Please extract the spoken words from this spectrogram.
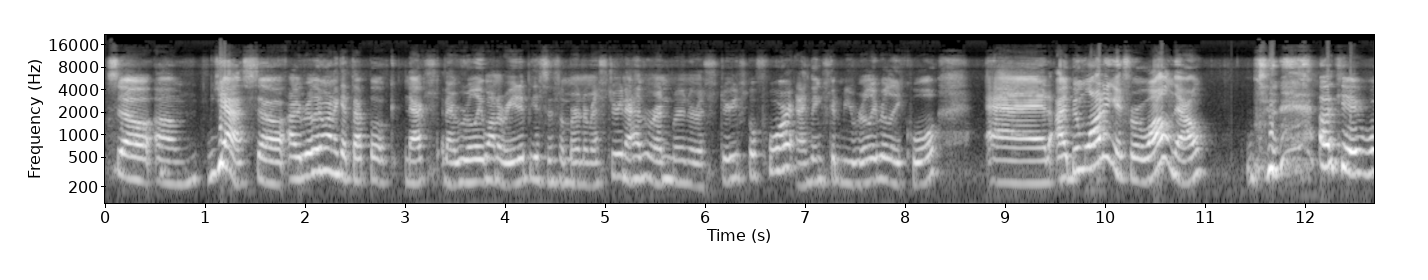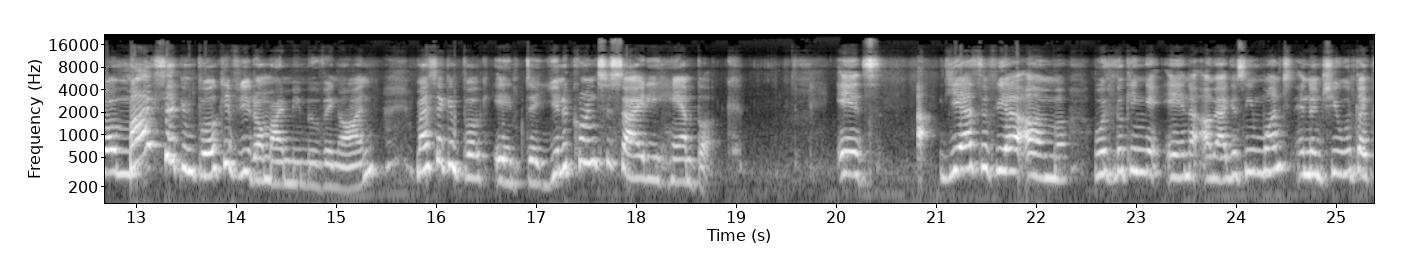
So, um, yeah, so I really want to get that book next, and I really want to read it because it's a murder mystery, and I haven't read murder mysteries before, and I think it's going to be really, really cool. And I've been wanting it for a while now. okay, well, my second book, if you don't mind me moving on, my second book is the Unicorn Society Handbook. It's uh, yeah, Sophia um was looking in a magazine once, and then she was like,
